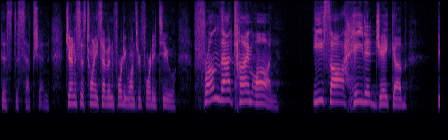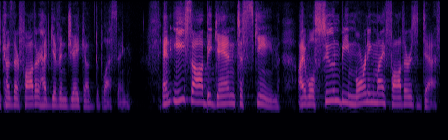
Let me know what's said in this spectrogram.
this deception. Genesis 27, 41 through 42. From that time on, Esau hated Jacob because their father had given Jacob the blessing. And Esau began to scheme I will soon be mourning my father's death.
